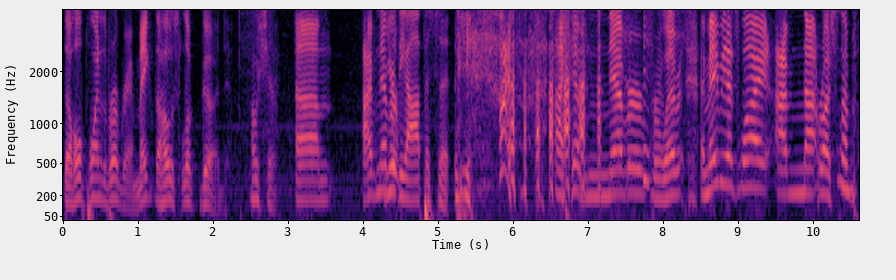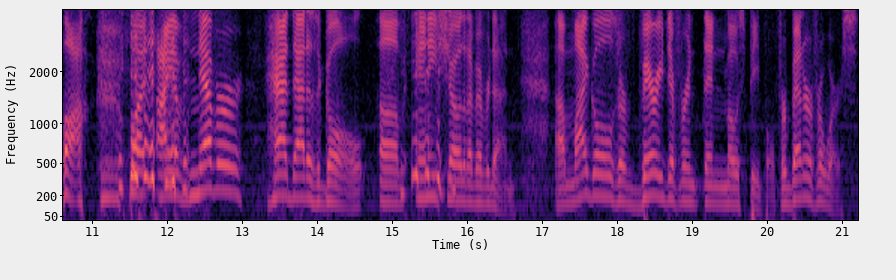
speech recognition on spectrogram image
the whole point of the program: make the host look good. Oh, sure. Um, I've never. You're the opposite. I, I have never, for whatever, and maybe that's why I'm not Rush Limbaugh, but I have never had that as a goal of any show that I've ever done. Uh, my goals are very different than most people, for better or for worse.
